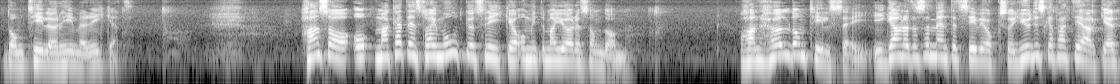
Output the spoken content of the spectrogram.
de tillhör himmelriket. Han sa, man kan inte ens ta emot Guds rike om inte man gör det som dem. Och han höll dem till sig. I Gamla Testamentet ser vi också judiska patriarker,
